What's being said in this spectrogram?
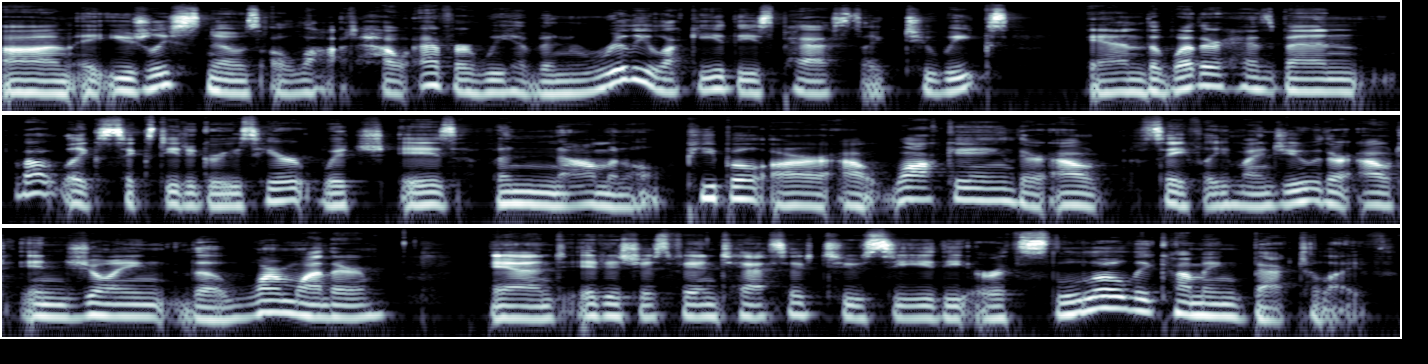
Um, it usually snows a lot. However, we have been really lucky these past like two weeks, and the weather has been about like 60 degrees here, which is phenomenal. People are out walking, they're out safely, mind you, they're out enjoying the warm weather, and it is just fantastic to see the earth slowly coming back to life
